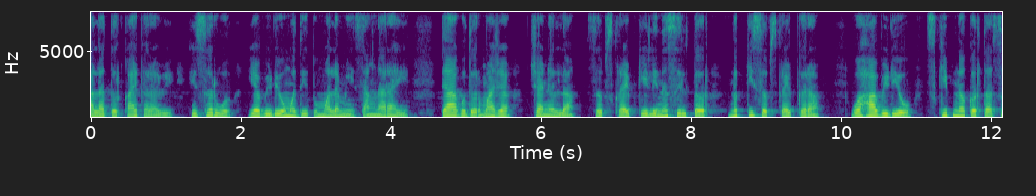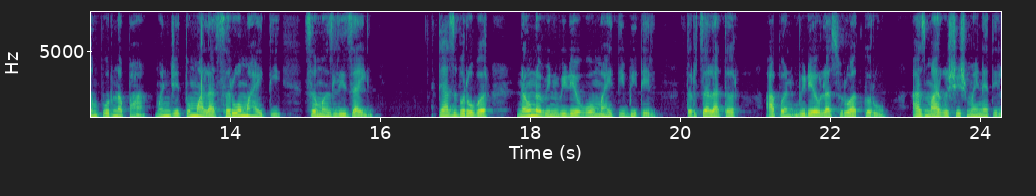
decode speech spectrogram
आला तर काय करावे? हे सर्व या व्हिडिओमध्ये तुम्हाला मी सांगणार आहे. त्या अगोदर माझ्या चॅनलला सबस्क्राईब केले नसेल तर नक्की सबस्क्राईब करा व हा व्हिडिओ स्किप न करता संपूर्ण पहा म्हणजे तुम्हाला सर्व माहिती समजली जाईल. त्याचबरोबर नवनवीन व्हिडिओ व माहिती भेटेल. तर चला तर आपण व्हिडिओला सुरुवात करू. आज मार्गशीर्ष महिन्यातील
